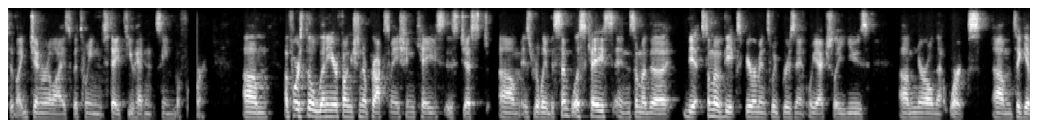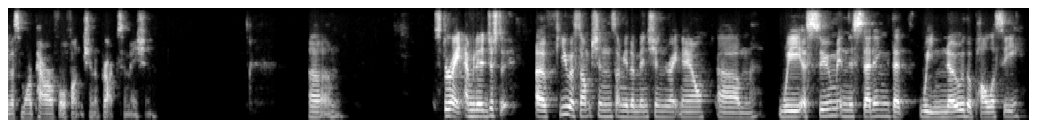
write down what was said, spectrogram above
to like generalize between states you hadn't seen before. Um, of course, the linear function approximation case is just um, is really the simplest case, and some of the, the, some of the experiments we present, we actually use um, neural networks um, to give us more powerful function approximation. Um, so right, I'm going to just a few assumptions I'm going to mention right now. Um, we assume in this setting that we know the policy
